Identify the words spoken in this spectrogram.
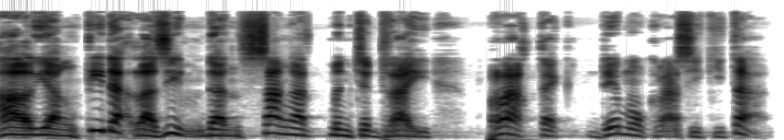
hal yang tidak lazim dan sangat mencederai praktek demokrasi kita.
